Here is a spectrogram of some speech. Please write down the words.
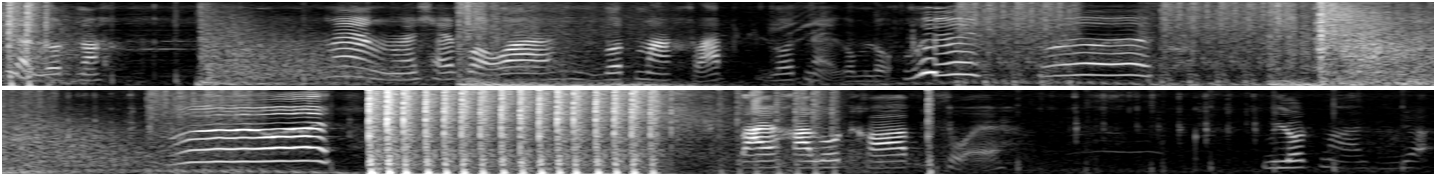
เขียนรถนะแม่งนะใช้บอกว่ารถมาครับ รถไหนก็ไม่รู้เฮ้ยเฮ้ยเฮ้ย ตายคารถครับ สวย มีรถมาจริงด้วย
